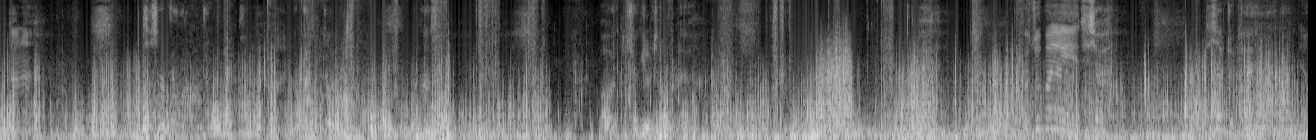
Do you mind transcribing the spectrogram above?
일단은 티샵 쪽으로 가면 좀 아까 저쪽으로 만나서 어, 저 길을 잘 몰라요. 이쪽 방향이 티샵 티샵 쪽 방향이거든요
